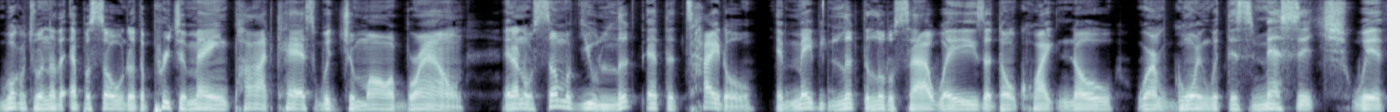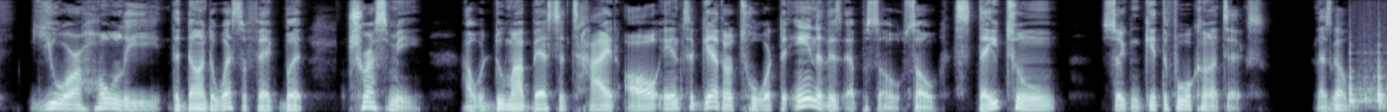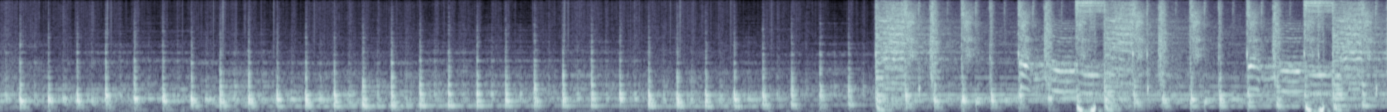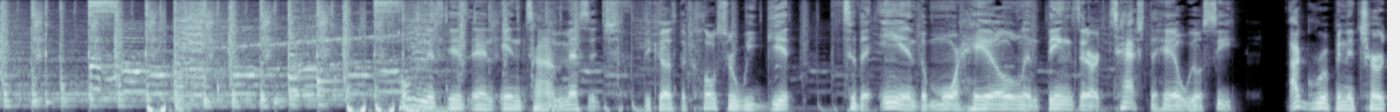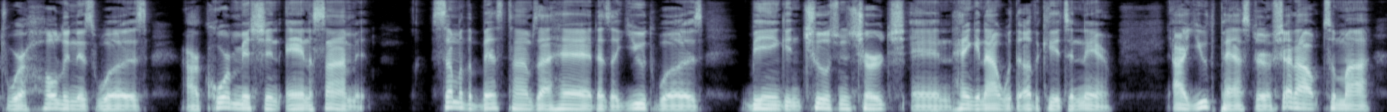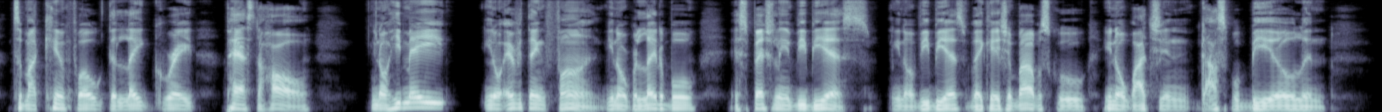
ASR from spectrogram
Welcome to another episode of the Preacher Main podcast with Jamal Brown. And I know some of you looked at the title and maybe looked a little sideways or don't quite know where I'm going with this message with You Are Holy, the Donda West effect. But trust me, I will do my best to tie it all in together toward the end of this episode. So stay tuned so you can get the full context. Let's go. Is an end time message because the closer we get to the end, the more hell and things that are attached to hell we'll see. I grew up in a church where holiness was our core mission and assignment. Some of the best times I had as a youth was being in children's church and hanging out with the other kids in there. Our youth pastor, shout out to my to my kinfolk, the late great Pastor Hall. You know, he made you know, everything fun, you know, relatable, especially in VBS, you know, VBS Vacation Bible School, you know, watching Gospel Bill and,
